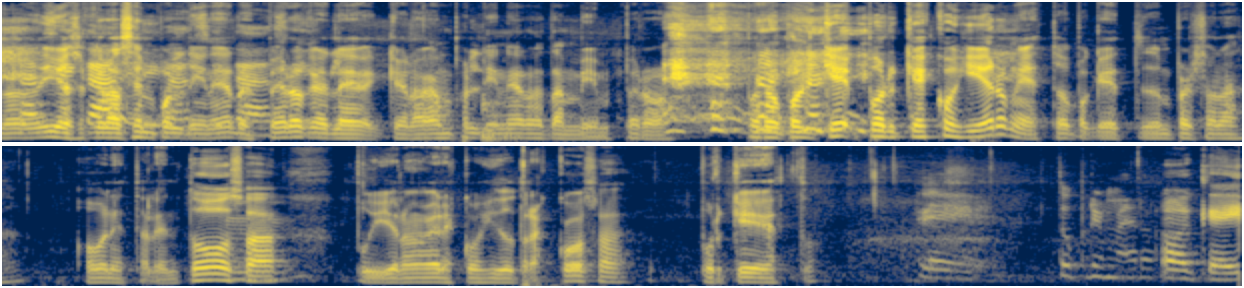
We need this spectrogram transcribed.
No, Casi, yo sé que lo hacen por casi, dinero, casi. espero que, le- que lo hagan por dinero también, pero, pero ¿por, qué, ¿por qué escogieron esto? Porque son personas jóvenes talentosas, pudieron haber escogido otras cosas. ¿Por qué esto? Eh, tú primero. Ok. Pues,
